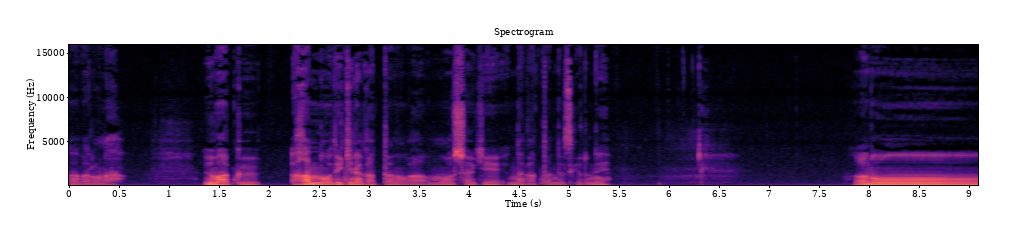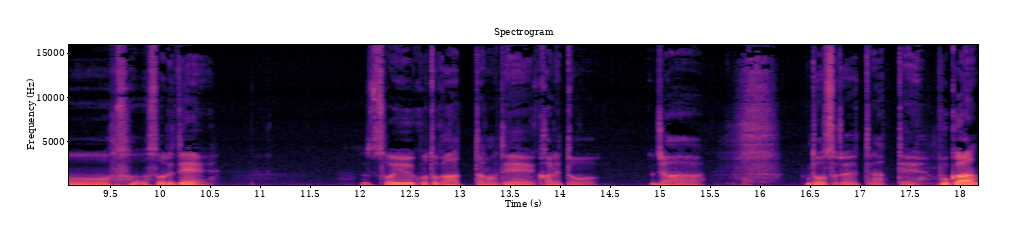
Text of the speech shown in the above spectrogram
なんだろうな。うまく反応できなかったのが申し訳なかったんですけどね。あのー、それでそういうことがあったので彼とじゃあどうするってなって。僕は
